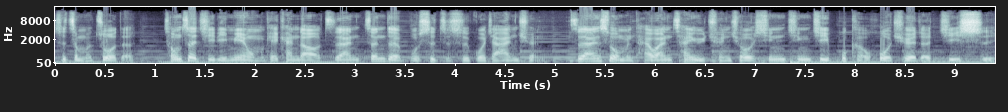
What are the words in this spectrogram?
是怎么做的。从这集里面，我们可以看到，治安真的不是只是国家安全，治安是我们台湾参与全球新经济不可或缺的基石。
